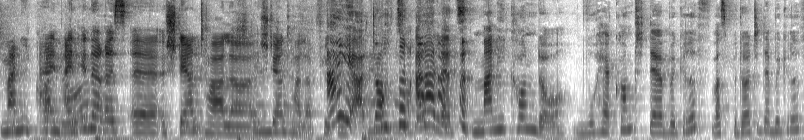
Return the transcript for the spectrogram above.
Money Ein, ein inneres äh, Sterntaler, Sterntaler pflücken. Ah ja, doch, zum allerletzten. Money Kondo. Woher kommt der Begriff? Was bedeutet der Begriff?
